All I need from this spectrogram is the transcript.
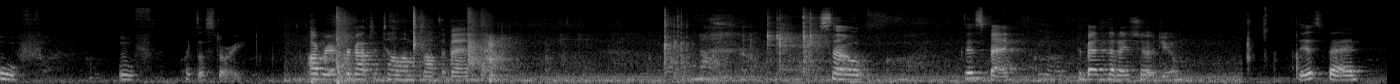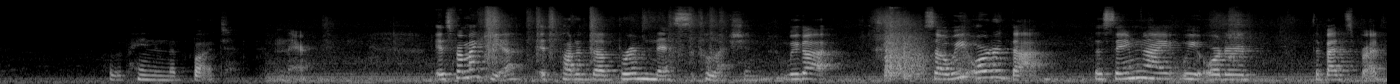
oof, oof, that's a story. Aubrey, I forgot to tell them about the bed. So, this bed, the bed that I showed you, this bed was a pain in the butt in there. It's from Ikea. It's part of the Brimnes collection. We got, so we ordered that. The same night we ordered the bedspread.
